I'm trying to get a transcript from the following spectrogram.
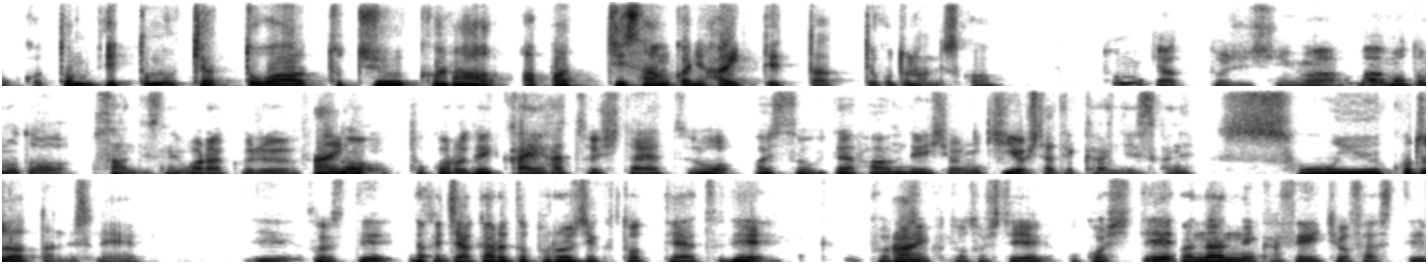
そうか。トム、え、トムキャットは途中からアパッチ参加に入ってったってことなんですか？トムキャット自身は、まあ、もともとさんですね、オラクルはいのところで開発したやつを、パチソフトウェアファウンデーションに寄与したって感じですかね。そういうことだったんですね。で、そうです。で、なんかジャカルトプロジェクトってやつで、プロジェクトとして起こして、まあ、何年か成長させて、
